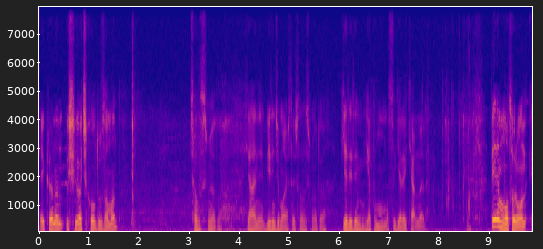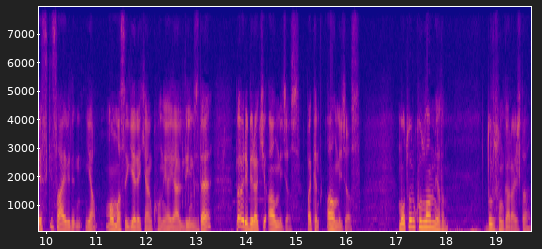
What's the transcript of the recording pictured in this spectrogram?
Ekranın ışığı açık olduğu zaman çalışmıyordu. Yani birinci marşta çalışmıyordu. Gelelim yapılmaması gerekenlere. Benim motorumun eski sahibinin yapmaması gereken konuya geldiğimizde böyle bir akü almayacağız. Bakın almayacağız. Motoru kullanmayalım. Dursun garajda.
